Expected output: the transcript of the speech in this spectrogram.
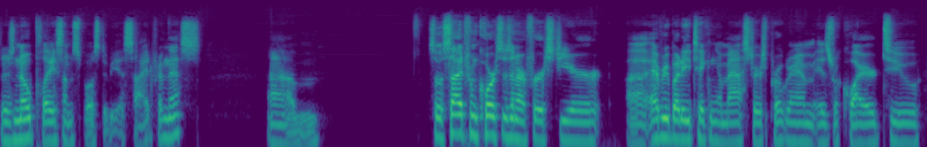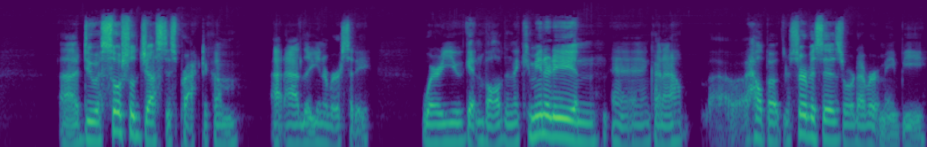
There's no place i'm supposed to be aside from this. Um, so aside from courses in our first year, uh, everybody taking a master's program is required to uh, do a social justice practicum at Adler University, where you get involved in the community and and kind of uh, help out their services or whatever it may be.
